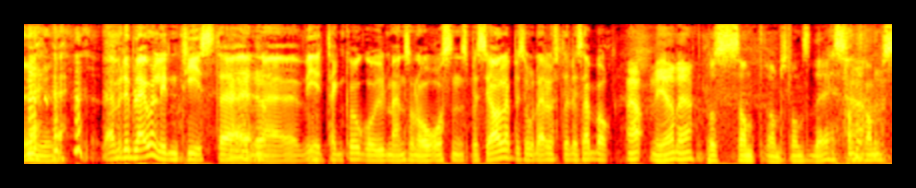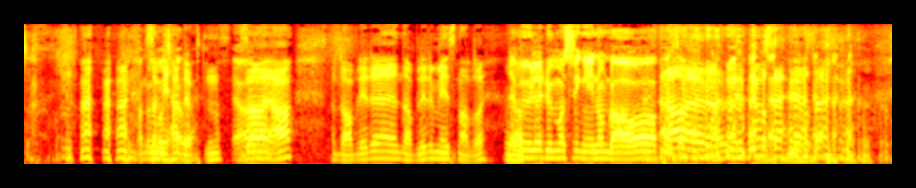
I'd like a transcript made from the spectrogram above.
nei, men det ble jo en liten tease til en eh, Vi tenker å gå ut med en sånn Åråsen spesialepisode 11. desember. Ja, vi gjør det. På Sant Ramslands Day. Sant Rams. Som vi har døpt den. Ja. Så ja, da blir det, da blir det mye snadder. Det er mulig du må svinge innom da òg. vi får se. Vi får se.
